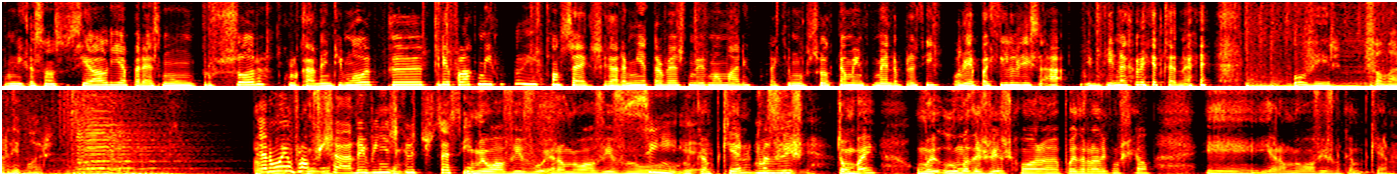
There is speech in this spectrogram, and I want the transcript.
Comunicação Social, e aparece-me um professor colocado em Timor que queria falar comigo e consegue chegar a mim através do meu irmão Mário. Está aqui uma pessoa que tem uma encomenda para ti. Olhei para aquilo e disse: Ah, e meti na gaveta, não é? Ouvir falar de amor. Era um envelope fechado e vinha escrito José O meu ao vivo era o meu ao vivo no, Sim, no Campo Pequeno, que mas fiz e- tão bem, uma, uma das vezes com o apoio da Rádio Comercial. E, e era o meu ao vivo no Campo Pequeno.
